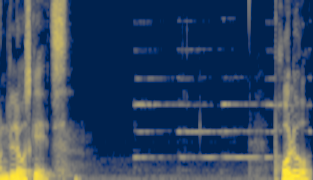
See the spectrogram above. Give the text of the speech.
Und los geht's. Prolog.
